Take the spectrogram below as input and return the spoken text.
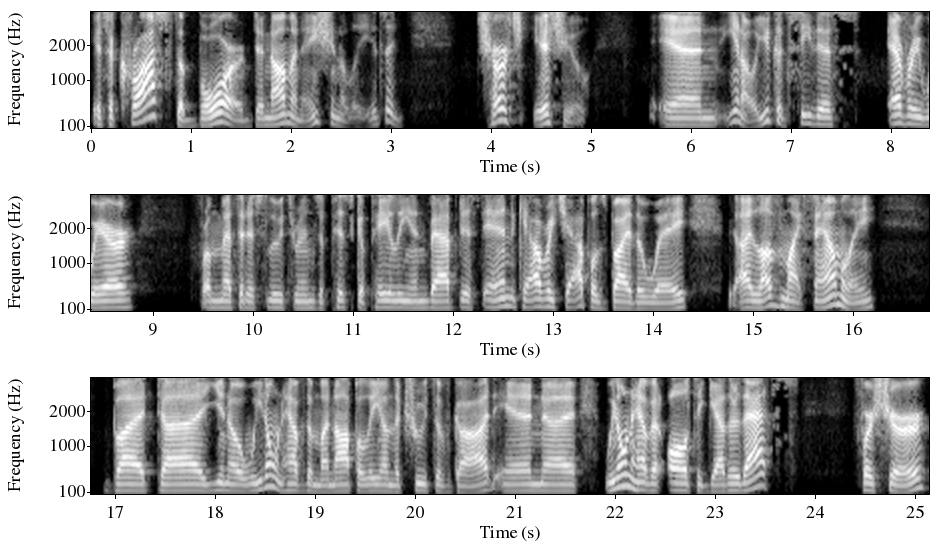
it's across the board denominationally. It's a church issue. And you know, you could see this everywhere from Methodist, Lutherans, Episcopalian, Baptist, and Calvary chapels, by the way. I love my family but uh, you know we don't have the monopoly on the truth of god and uh, we don't have it all together that's for sure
